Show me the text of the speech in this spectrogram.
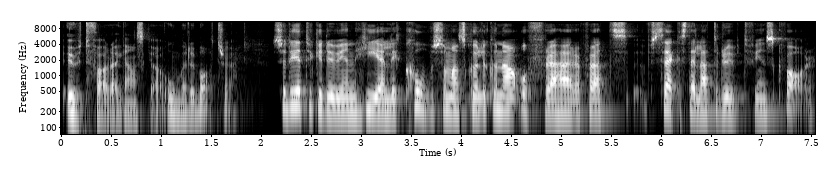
utföra ganska omedelbart tror jag. Så det tycker du är en helig ko som man skulle kunna offra här för att säkerställa att RUT finns kvar?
